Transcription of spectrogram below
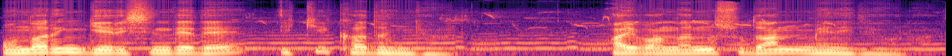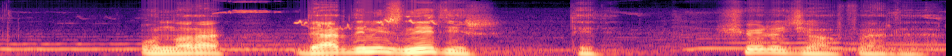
Onların gerisinde de iki kadın gördü. Hayvanlarını sudan men ediyorlardı. Onlara derdiniz nedir dedi. Şöyle cevap verdiler.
